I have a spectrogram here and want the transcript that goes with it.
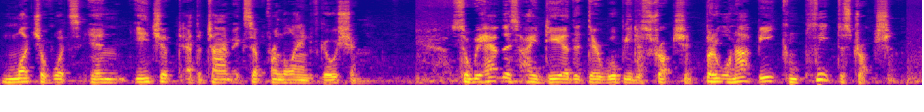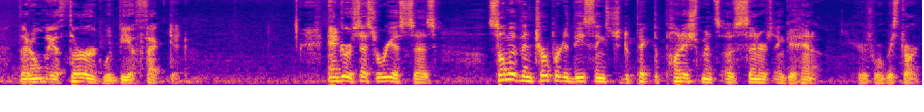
much of what's in Egypt at the time, except in the land of Goshen. So we have this idea that there will be destruction, but it will not be complete destruction, that only a third would be affected. Andrew Caesarius says, some have interpreted these things to depict the punishments of sinners in Gehenna. Here's where we start,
